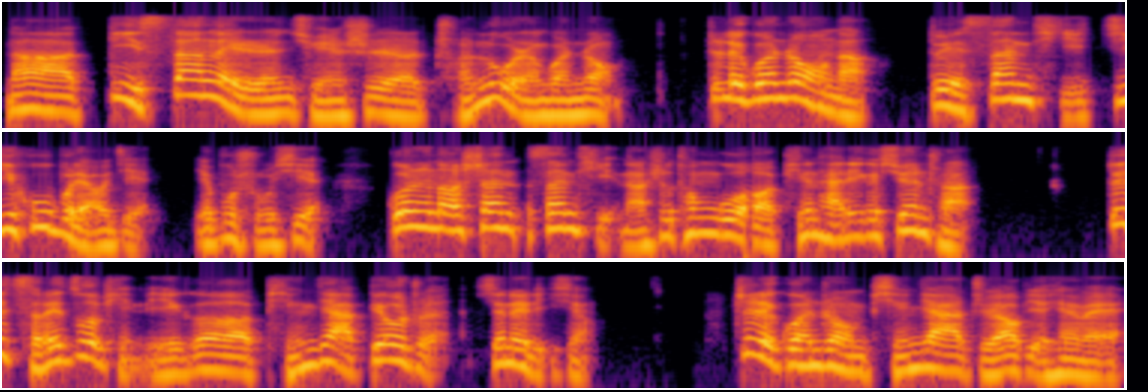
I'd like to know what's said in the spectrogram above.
那第三类人群是纯路人观众，这类观众呢，对《三体》几乎不了解，也不熟悉。关注到《三三体》呢，是通过平台的一个宣传，对此类作品的一个评价标准相对理性。这类观众评价主要表现为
